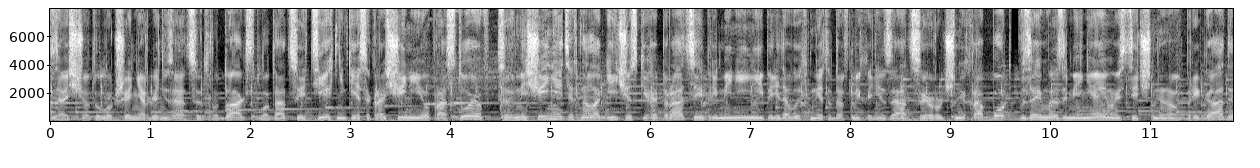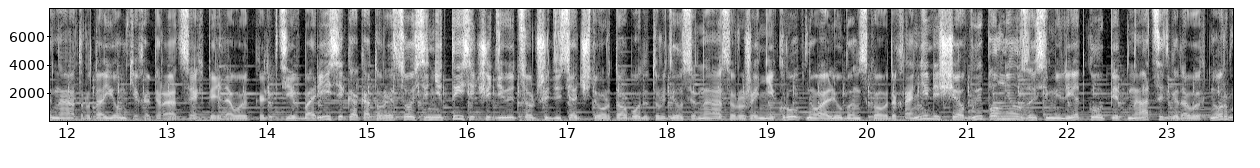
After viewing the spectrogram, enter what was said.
За счет улучшения организации труда, эксплуатации техники и сокращения сокращение ее простоев, совмещение технологических операций, применение передовых методов механизации ручных работ, взаимозаменяемости членов бригады на трудоемких операциях передовой коллектив Борисика, который с осени 1964 года трудился на сооружении крупного Любанского водохранилища, выполнил за семилетку 15 годовых норм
